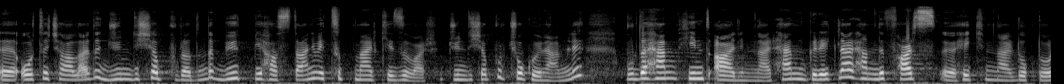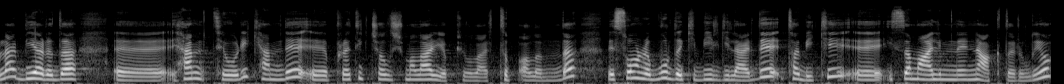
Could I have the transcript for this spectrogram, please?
e, Orta Çağlar'da Cündişapur adında büyük bir hastane ve tıp merkezi var. Cündişapur çok önemli. Burada hem Hint alimler hem Grekler hem de Fars e, hekimler, doktorlar bir arada e, hem teorik hem de e, pratik çalışmalar yapıyorlar tıp alanında ve sonra buradaki bilgiler de tabii ki e, İslam alimlerine aktarılıyor.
